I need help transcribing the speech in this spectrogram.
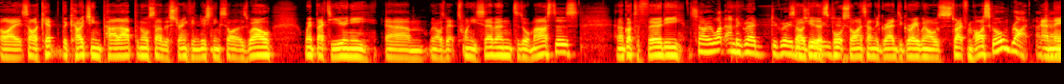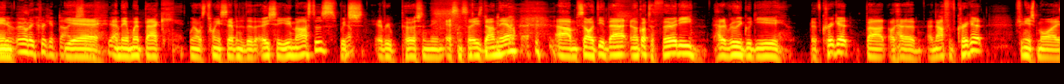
I so I kept the coaching part up and also the strength and conditioning side as well. Went back to uni um, when I was about 27 to do a masters, and I got to 30. Sorry, what undergrad degree did you So I did a sports science undergrad degree when I was straight from high school. Right, okay, and then your early cricket days. yeah, so, and then went back when I was 27 to do the ECU Masters, which every person in S&C has done now. um, so I did that, and I got to 30. Had a really good year of cricket, but I'd had a, enough of cricket. Finished my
